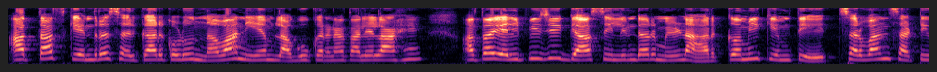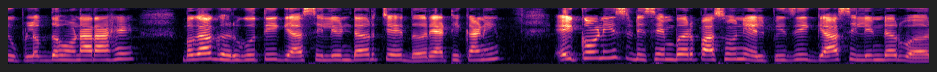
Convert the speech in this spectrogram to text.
आत्ताच केंद्र सरकारकडून नवा नियम लागू करण्यात आलेला आहे. आता L P G gas cylinder मिळणार कमी किमतीत सर्वांसाठी उपलब्ध होणार आहे. बघा घरगुती गॅस सिलेंडरचे दर या ठिकाणी. एकोणीस डिसेंबरपासून एल पी जी गॅस सिलेंडरवर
